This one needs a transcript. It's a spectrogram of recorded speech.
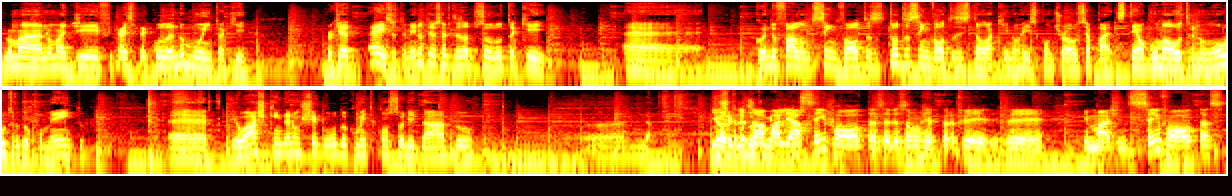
numa, numa de ficar especulando muito aqui. Porque é isso, eu também não tenho certeza absoluta que. É, quando falam de 100 voltas, todas as 100 voltas estão aqui no Race Control, se, se tem alguma outra num outro documento. É, eu acho que ainda não chegou o documento consolidado. Não. E outra, eles vão avaliar 100 voltas, eles vão ver, ver imagem de 100 voltas,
